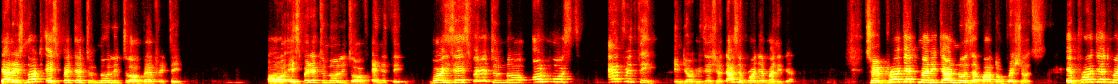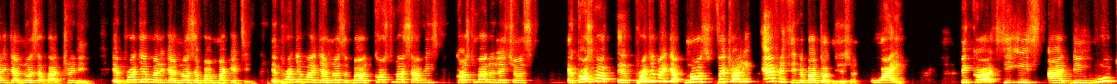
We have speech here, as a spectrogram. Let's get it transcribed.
that is not expected to know little of everything or expected to know little of anything, but is expected to know almost everything in the organization. That's a project manager. So a project manager knows about operations. A project manager knows about training. A project manager knows about marketing. A project manager knows about customer service, customer relations. A customer, a project manager knows virtually everything about organization. Why? Because he is at the root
